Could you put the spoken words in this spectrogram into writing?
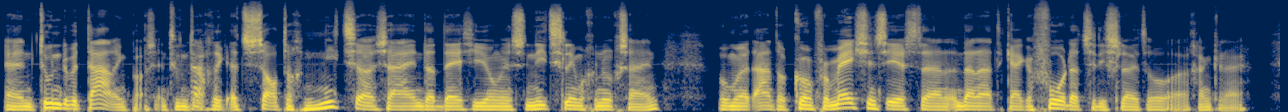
En toen de betaling pas. En toen dacht ik, het zal toch niet zo zijn dat deze jongens niet slim genoeg zijn om het aantal confirmations eerst uh, daarna te kijken voordat ze die sleutel uh, gaan krijgen. Nou,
